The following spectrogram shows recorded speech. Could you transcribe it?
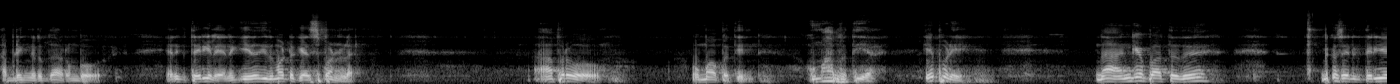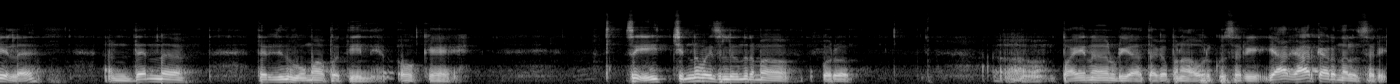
அப்படிங்கிறது தான் ரொம்ப எனக்கு தெரியல எனக்கு இது இது மட்டும் கெஸ் பண்ணல. அப்புறம் உமாபத்தின் உமாபத்தியா? எப்படி? நான் அங்கே பார்த்தது பிகாஸ் எனக்கு தெரியவே இல்லை. அண்ட் தென் தெரிஞ்சது உமாபத்தின்னு ஓகே சரி சின்ன வயசுலேருந்து நம்ம ஒரு பையனுடைய தகப்பனா அவருக்கும் சரி யார் யாருக்கா இருந்தாலும் சரி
